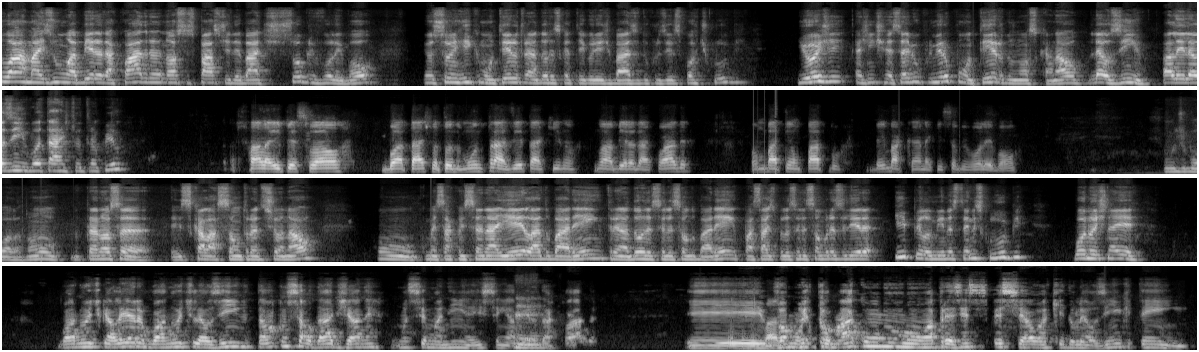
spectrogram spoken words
No ar, mais um À Beira da Quadra, nosso espaço de debate sobre voleibol. Eu sou Henrique Monteiro, treinador das categorias de base do Cruzeiro Esporte Clube. E hoje a gente recebe o primeiro ponteiro do nosso canal, Leozinho. Fala aí, Leozinho, boa tarde, tudo tranquilo? Fala aí, pessoal. Boa tarde para todo mundo. Prazer estar aqui no, no À Beira da Quadra. Vamos bater um papo bem bacana aqui sobre voleibol. Show de bola. Vamos para a nossa escalação tradicional com, começar com o Sanaye, lá do Bahrein, treinador da seleção do Bahrein, passagem pela seleção brasileira e pelo Minas Tênis Clube. Boa noite, Naê. Boa noite, galera. Boa noite, Leozinho. Tava com saudade já, né? Uma semaninha aí sem a beira é. da quadra. E vamos retomar com a presença especial aqui do Leozinho, que tem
